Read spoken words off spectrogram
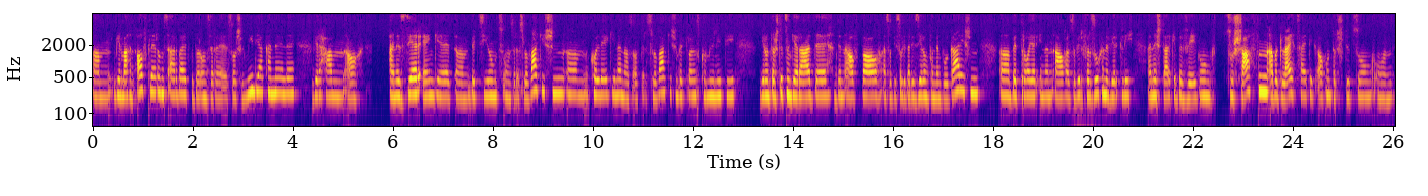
Ähm, wir machen Aufklärungsarbeit über unsere Social-Media-Kanäle. Wir haben auch eine sehr enge ähm, Beziehung zu unseren slowakischen ähm, Kolleginnen, also aus der slowakischen Betreuungscommunity. Wir unterstützen gerade den Aufbau, also die Solidarisierung von den bulgarischen äh, BetreuerInnen auch. Also wir versuchen wirklich eine starke Bewegung zu schaffen, aber gleichzeitig auch Unterstützung und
